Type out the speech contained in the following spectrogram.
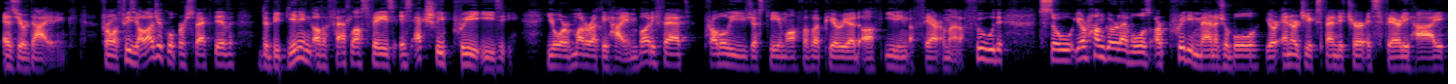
as you're dieting. From a physiological perspective, the beginning of a fat loss phase is actually pretty easy. You're moderately high in body fat, probably you just came off of a period of eating a fair amount of food, so your hunger levels are pretty manageable, your energy expenditure is fairly high,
